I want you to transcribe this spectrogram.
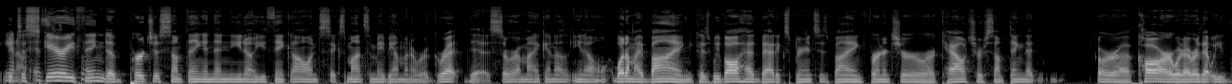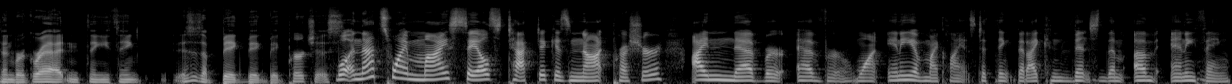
you it's know a scary thing to purchase something and then you know you think oh in six months and maybe i'm going to regret this or am i going to you know what am i buying? Because we've all had bad experiences buying furniture or a couch or something that or a car or whatever that we then regret and then you think this is a big big big purchase Well, and that's why my sales tactic is not pressure. I never, ever want any of my clients to think that I convinced them of anything.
